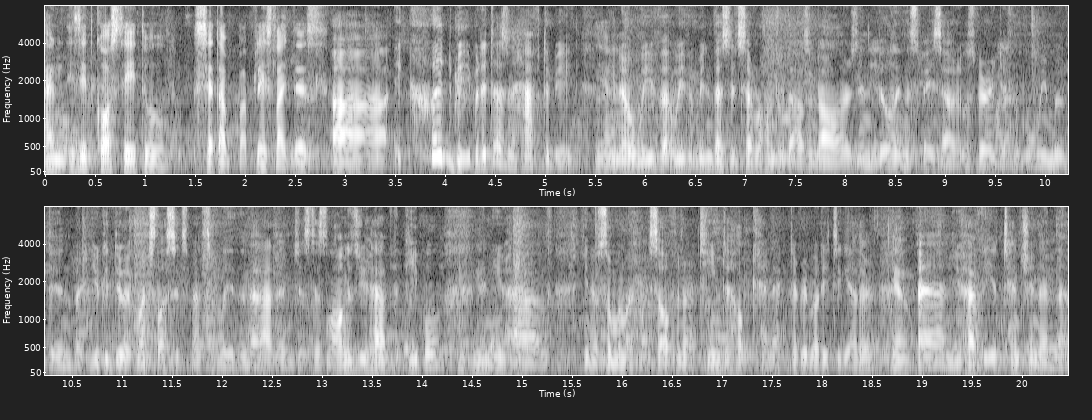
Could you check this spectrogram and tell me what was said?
And is it costly to set up a place like this? Uh, it could be, but it doesn't have to be. Yeah. You know, we've, uh, we've we invested several hundred thousand dollars in building the space out. It was very different when we moved in, but you could do it much less expensively than that. And just as long as you have the people Mm-hmm. and you have, you know, someone like myself and our team to help connect everybody together, Yeah. and you have the intention and the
